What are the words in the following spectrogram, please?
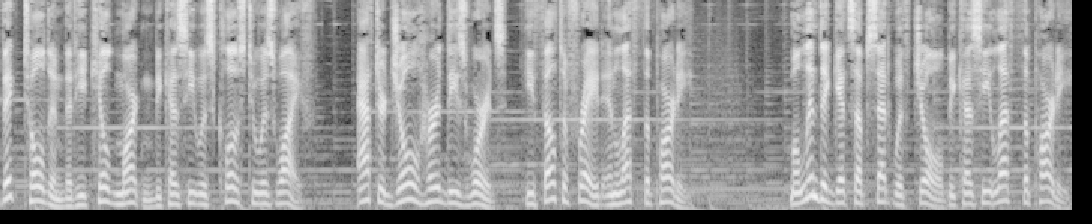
Vic told him that he killed Martin because he was close to his wife. After Joel heard these words, he felt afraid and left the party. Melinda gets upset with Joel because he left the party.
